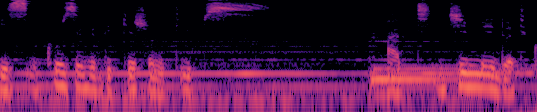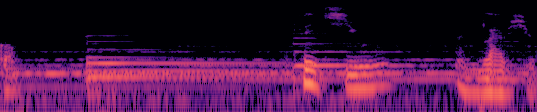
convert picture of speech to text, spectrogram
is inclusive education tips at gmail.com. Thank you and love you.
